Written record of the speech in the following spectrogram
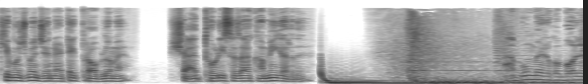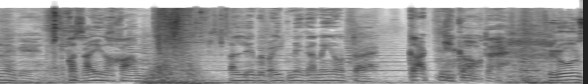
कि मुझमें जेनेटिक प्रॉब्लम है। शायद थोड़ी सजा कम ही कर दे। बाबू मेरे को बोलने के कसाई का काम। सल्ले पे बैठने का नहीं होता है काटने का होता है। फिरोज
